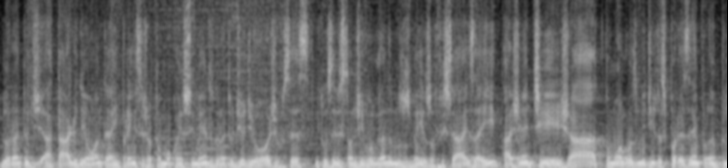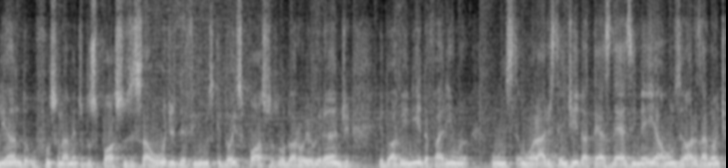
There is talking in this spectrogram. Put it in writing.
Durante dia, a tarde de ontem, a imprensa já tomou conhecimento, durante o dia de hoje, vocês inclusive estão divulgando nos meios oficiais aí, a gente já tomou algumas medidas, por exemplo, ampliando o funcionamento dos postos de saúde. Definimos que dois postos, o do Arroio Grande e do Avenida, fariam um, um horário estendido até as 10h30, 11 horas da noite,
